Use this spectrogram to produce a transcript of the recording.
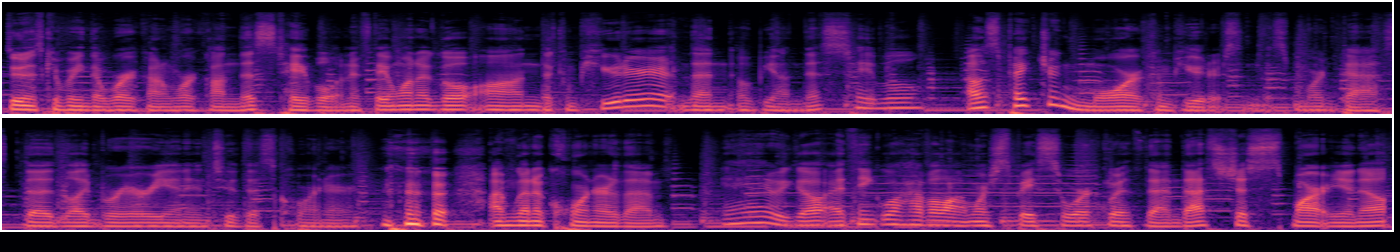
students can bring their work on work on this table. And if they want to go on the computer, then it'll be on this table. I was picturing more computers in this, more desks. The librarian into this corner. I'm going to corner them. Yeah, there we go. I think we'll have a lot more space to work with then. That's just smart, you know?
